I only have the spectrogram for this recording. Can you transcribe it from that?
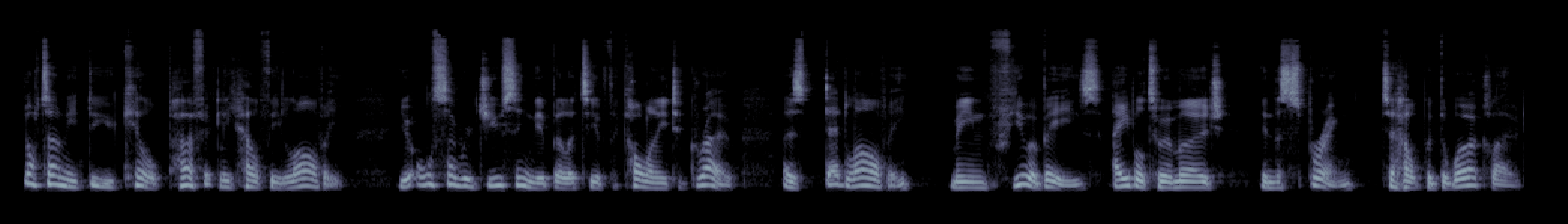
Not only do you kill perfectly healthy larvae, you're also reducing the ability of the colony to grow, as dead larvae mean fewer bees able to emerge in the spring to help with the workload.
